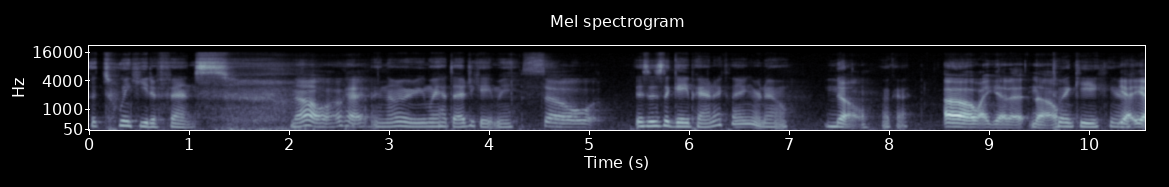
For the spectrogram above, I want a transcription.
The Twinkie defense. No, okay. I know you might have to educate me. So, Is this the gay panic thing or no? no. Okay. Oh, I get it. No. Twinkie. yeah, yeah,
